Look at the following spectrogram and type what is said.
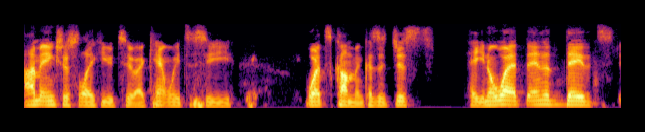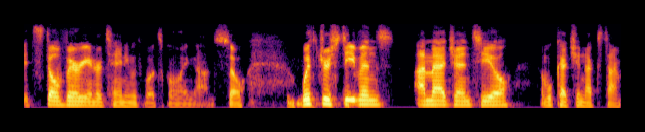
I'm anxious like you too. I can't wait to see what's coming because it just, hey, you know what? At the end of the day, it's it's still very entertaining with what's going on. So, with Drew Stevens, I'm Matt Gentile and we'll catch you next time.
